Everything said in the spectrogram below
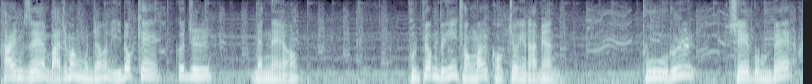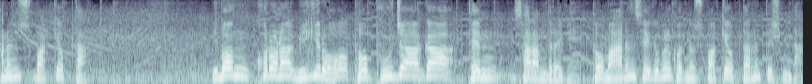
타임즈의 마지막 문장은 이렇게 끝을 맺네요. 불평등이 정말 걱정이라면 부를 재분배하는 수밖에 없다. 이번 코로나 위기로 더 부자가 된 사람들에게 더 많은 세금을 걷는 수밖에 없다는 뜻입니다.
